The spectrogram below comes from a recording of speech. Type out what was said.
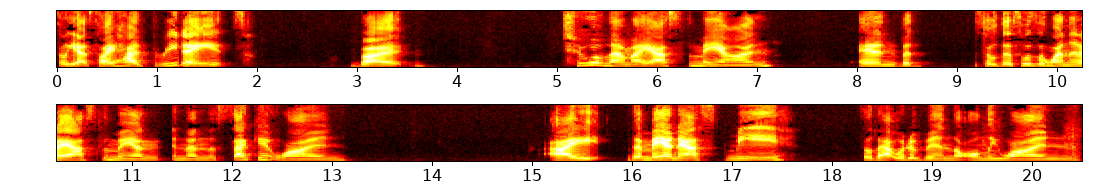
So, yeah, so I had three dates, but two of them I asked the man, and but so this was the one that I asked the man, and then the second one, I the man asked me, so that would have been the only one.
